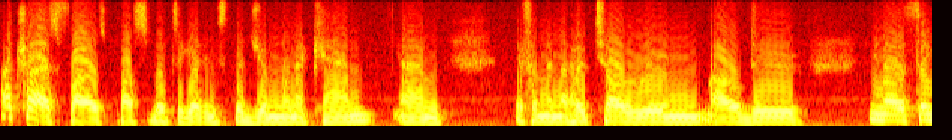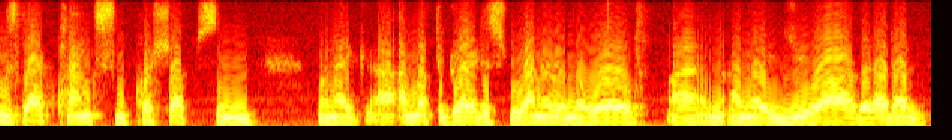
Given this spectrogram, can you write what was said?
I try as far as possible to get into the gym when I can. Um, if I'm in the hotel room, I'll do, you know, things like planks and push-ups and when I I'm not the greatest runner in the world. I, I know you are, but I don't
